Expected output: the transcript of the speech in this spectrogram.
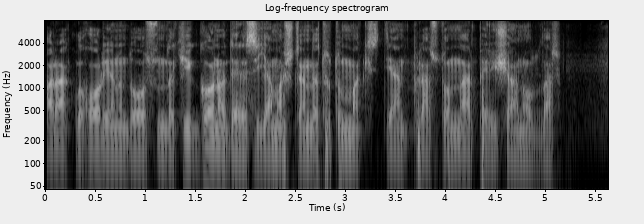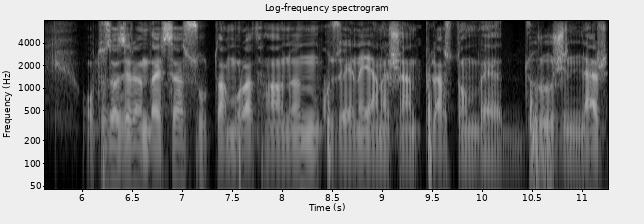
Araklı Horya'nın doğusundaki Gono Deresi yamaçlarında tutunmak isteyen Plastonlar perişan oldular. 30 Haziran'da ise Sultan Murat Han'ın kuzeyine yanaşan Plaston ve Durujinler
